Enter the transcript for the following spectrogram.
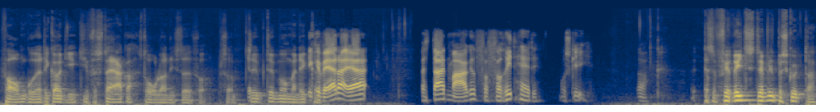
fra området. Det gør de ikke. De forstærker strålerne i stedet for. Så det, det må man ikke... Det kan være, der er... Altså, der er et marked for ferrithatte måske. Så. Altså ferrit, det vil beskytte dig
